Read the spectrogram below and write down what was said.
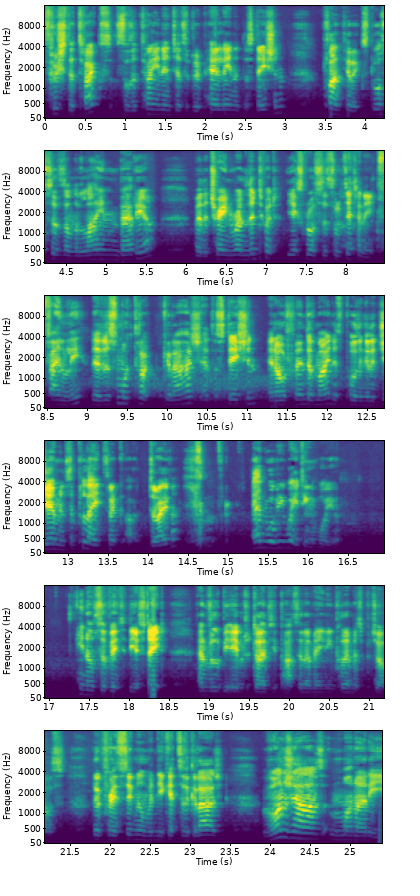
Switch the tracks so the train enters the repair lane at the station. Plant your explosives on the line barrier. Where the train runs into it, the explosives will detonate. Finally, there's a small truck garage at the station. An old friend of mine is posing as a German supply truck driver and will be waiting for you. He knows the way to the estate and will be able to drive you past the remaining perimeter patrols. Look for a signal when you get to the garage. Bonjour, mon ami.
